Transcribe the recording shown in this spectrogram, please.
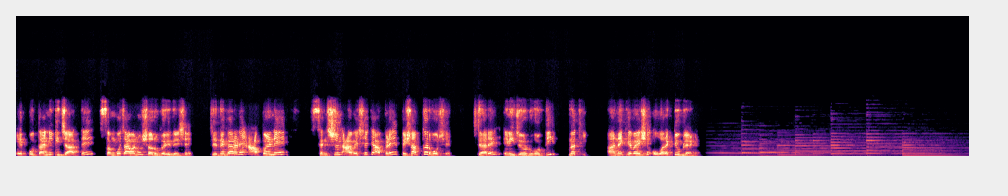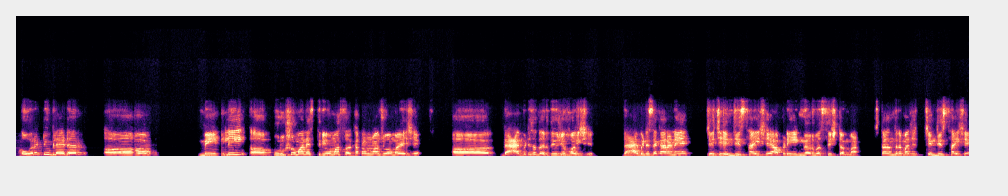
એ પોતાની જાતે સંકોચાવાનું શરૂ કરી દે છે. જેને કારણે આપણને સેન્સેશન આવે છે કે આપણે પેશાબ કરવો છે, જ્યારે એની જરૂર હોતી નથી. આને કહેવાય છે overactive bladder overactive bladder mainly પુરુષોમાં અને સ્ત્રીઓમાં સરખા પ્રમાણમાં જોવા મળે છે. ડાયાબિટીસ દર્દીઓ જે હોય છે ડાયાબિટીસને કારણે જે ચેન્જીસ થાય છે આપણી નર્વસ સિસ્ટમમાં સ્તંત્રમાં જે ચેન્જીસ થાય છે,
